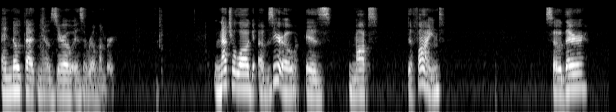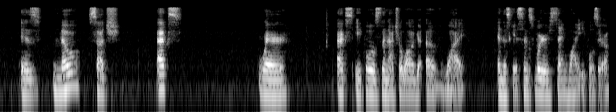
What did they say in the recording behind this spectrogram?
And note that, you know, 0 is a real number natural log of 0 is not defined, so there is no such x where x equals the natural log of y in this case, since we're saying y equals 0.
